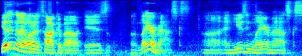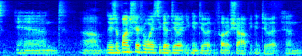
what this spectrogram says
The other thing I wanted to talk about is layer masks uh, and using layer masks. And um, there's a bunch of different ways to go do it. You can do it in Photoshop, you can do it in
